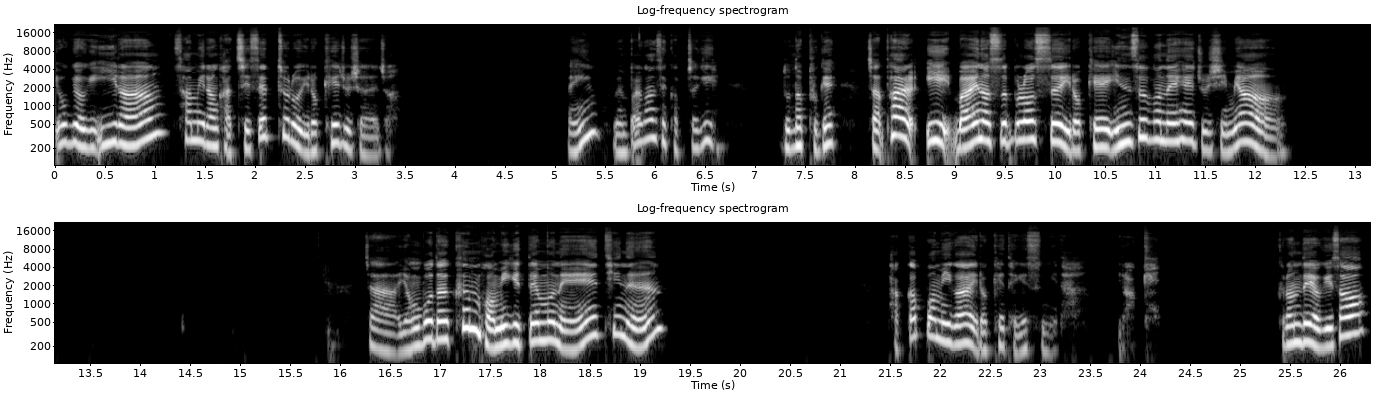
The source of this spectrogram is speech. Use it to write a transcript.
여기 여기 2랑 3이랑 같이 세트로 이렇게 해주셔야죠. 에잉? 웬 빨간색 갑자기? 눈 아프게? 자, 8, 2, 마이너스 플러스 이렇게 인수분해 해주시면 자, 0보다 큰 범위이기 때문에 t는 바깥 범위가 이렇게 되겠습니다. 이렇게. 그런데 여기서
